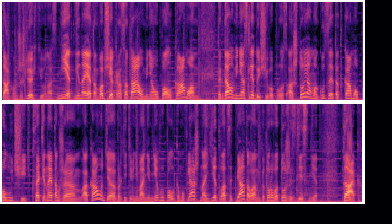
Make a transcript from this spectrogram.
так, он же легкий у нас. Нет, не на этом. Вообще красота. У меня упал камо. Тогда у меня следующий вопрос. А что я могу за этот камо получить? Кстати, на этом же аккаунте, обратите внимание, мне выпал камуфляж на Е25, которого тоже здесь нет. Так.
